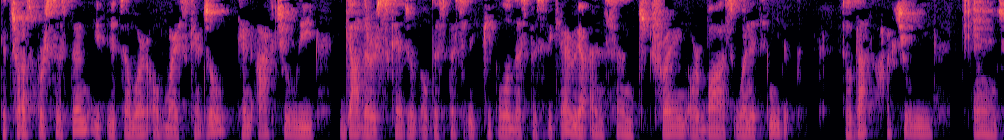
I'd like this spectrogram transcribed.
The transport system, if it's aware of my schedule, can actually gather schedule of the specific people of the specific area and send train or bus when it's needed. So that actually change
